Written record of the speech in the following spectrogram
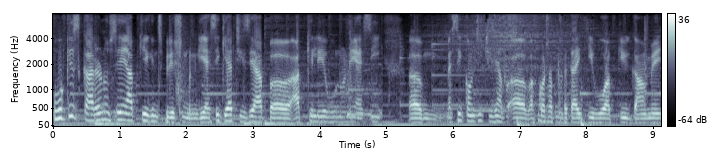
वो किस कारणों से आपकी एक इंस्पिरेशन बन गई? ऐसी क्या चीज़ें आप आपके लिए वो उन्होंने ऐसी ऐसी कौन सी चीज़ें ऑफ़ कोर्स आपने बताया कि वो आपकी गाँव में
